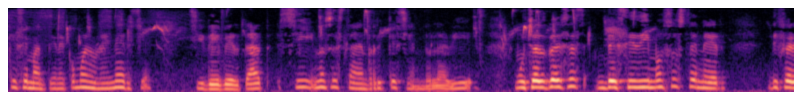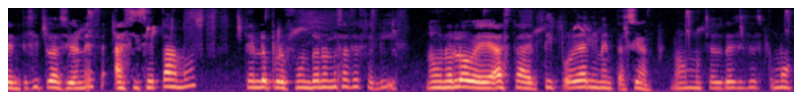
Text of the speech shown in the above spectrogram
que se mantiene como en una inercia, si de verdad sí nos está enriqueciendo la vida. Muchas veces decidimos sostener diferentes situaciones, así sepamos que en lo profundo no nos hace feliz. ¿no? Uno lo ve hasta el tipo de alimentación, ¿no? Muchas veces es como,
